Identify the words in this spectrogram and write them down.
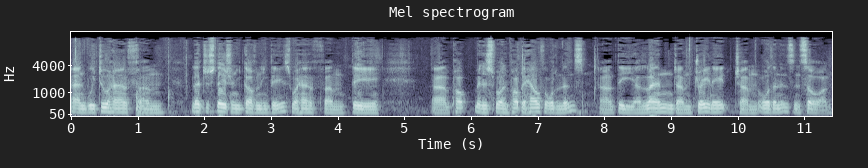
and we do have um, legislation governing this. We have um, the uh, Municipal and Public Health Ordinance, uh, the uh, Land um, Drainage um, Ordinance, and so on.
